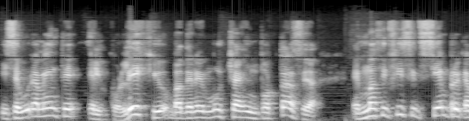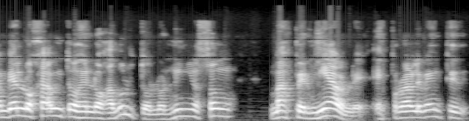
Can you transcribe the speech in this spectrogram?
Y seguramente el colegio va a tener mucha importancia. Es más difícil siempre cambiar los hábitos en los adultos, los niños son más permeables, es probablemente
